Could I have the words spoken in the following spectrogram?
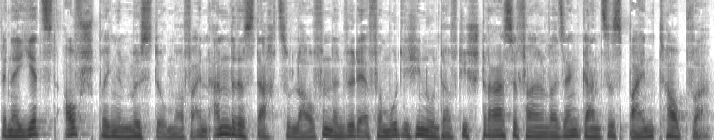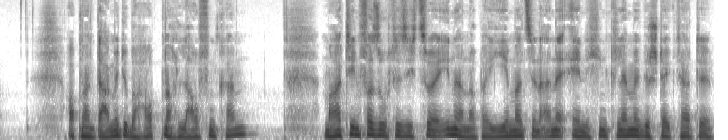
wenn er jetzt aufspringen müsste, um auf ein anderes Dach zu laufen, dann würde er vermutlich hinunter auf die Straße fallen, weil sein ganzes Bein taub war. Ob man damit überhaupt noch laufen kann? Martin versuchte sich zu erinnern, ob er jemals in einer ähnlichen Klemme gesteckt hatte.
